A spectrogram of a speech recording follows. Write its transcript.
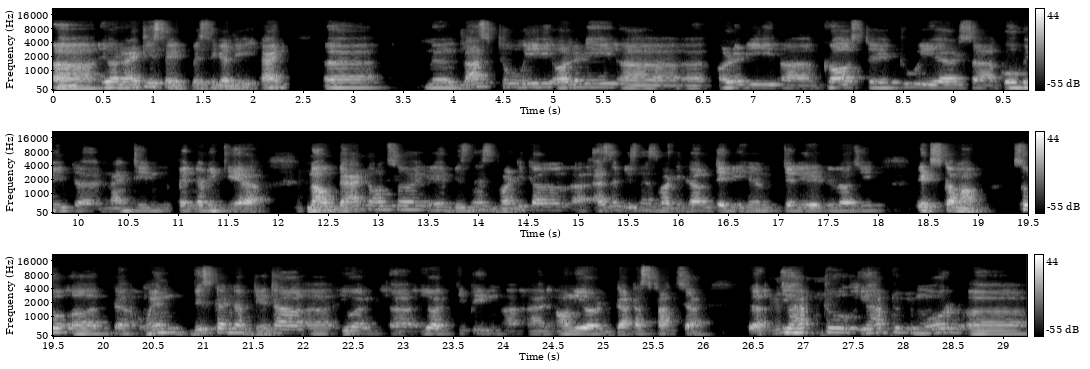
uh, you are rightly said, basically. And uh, the last two, we already uh, uh already uh, crossed two years uh, COVID nineteen pandemic era. Mm-hmm. Now that also a business vertical, as a business vertical, telehealth, teleradiology, it's come out. So uh, the, when this kind of data uh, you are uh, you are keeping uh, on your data structure, uh, mm-hmm. you have to you have to be more uh,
